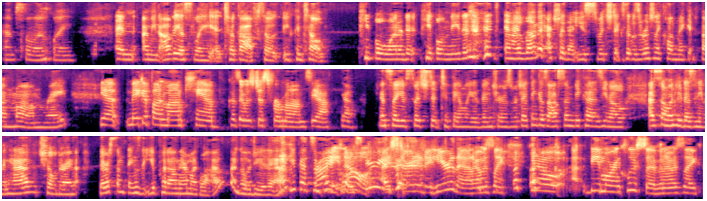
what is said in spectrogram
Absolutely. And I mean, obviously it took off. So you can tell people wanted it, people needed it. And I love it actually that you switched it because it was originally called Make It Fun Mom, right? Yeah, Make It Fun Mom Camp because it was just for moms. Yeah. Yeah. And so you've switched it to family adventures, which I think is awesome because, you know, as someone who doesn't even have children, there's some things that you put on there. I'm like, well, I want to go do that. You've got some right. Cool no, I started to hear that. I was like, you know, be more inclusive. And I was like,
